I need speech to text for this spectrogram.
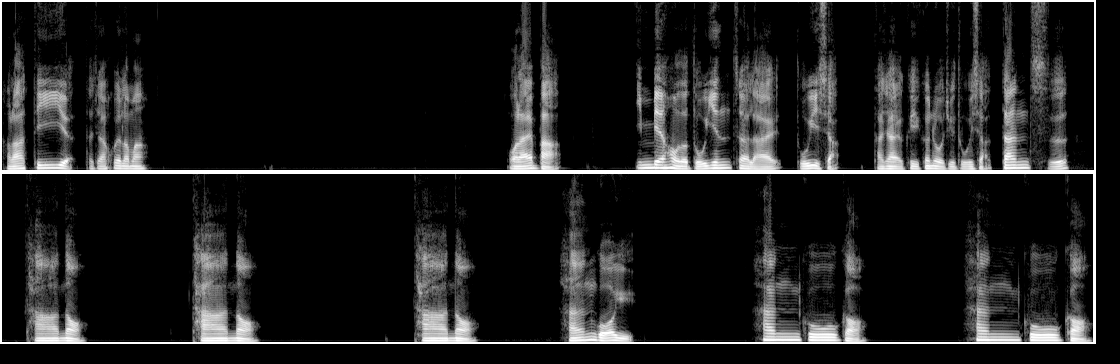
好了，第一页大家会了吗？我来把音变后的读音再来读一下，大家也可以跟着我去读一下单词。 他 no，他 no，他 no，韩国语，韩国狗，韩国狗，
